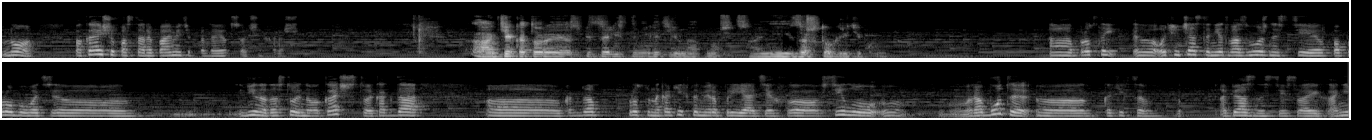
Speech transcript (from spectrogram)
но пока еще по старой памяти продается очень хорошо. А те, которые специалисты негативно относятся, они за что критикуют? А, просто э, очень часто нет возможности попробовать э, вина достойного качества, когда, э, когда просто на каких-то мероприятиях в силу работы каких-то обязанностей своих, они,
